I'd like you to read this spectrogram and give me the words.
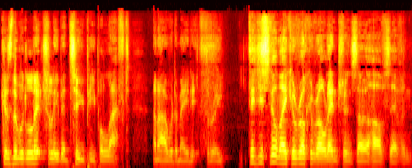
because there would literally have been two people left, and I would have made it three. Did you still make a rock and roll entrance though at half seven?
